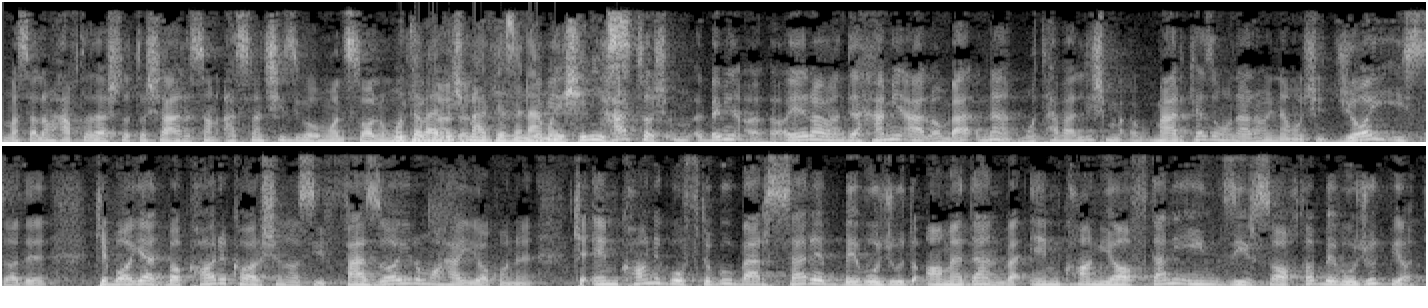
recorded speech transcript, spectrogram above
مثلا 70 80 تا شهرستان اصلا چیزی به عنوان سالن متولیش مرکز نمایشی نیست. حتی ببین آیه رونده همین الان نه متولیش مرکز هنرهای نمایشی جایی ایستاده که باید با کار کارشناسی فضایی رو مهیا کنه که امکان گفتگو بر سر به وجود آمدن و امکان یافتن این زیرساخت ها به وجود بیاد.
